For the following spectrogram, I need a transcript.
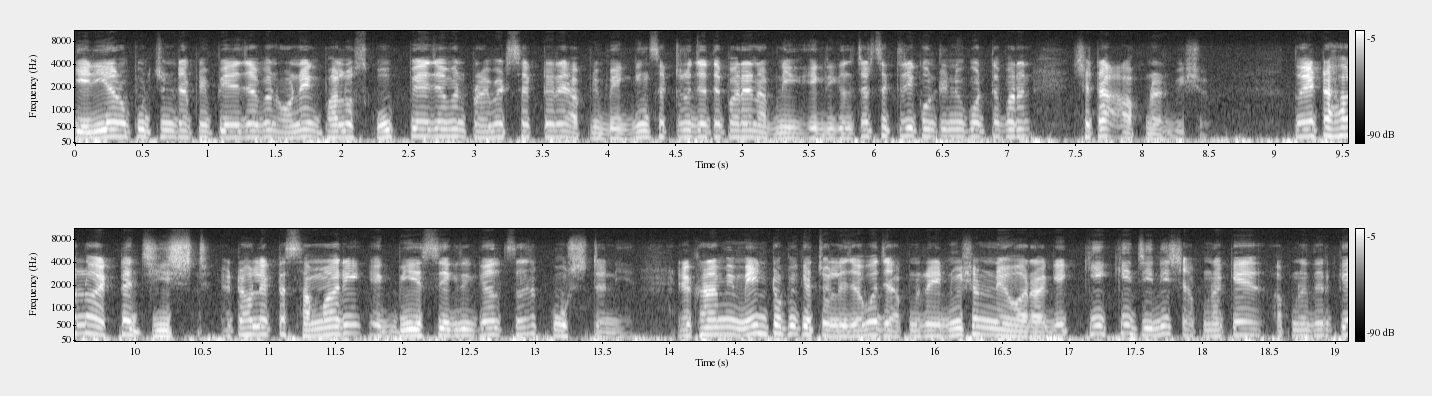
কেরিয়ার অপরচুনিটি আপনি পেয়ে যাবেন, অনেক ভালো স্কোপ পেয়ে যাবেন প্রাইভেট সেক্টরে আপনি ব্যাঙ্কিং সেক্টরে যেতে পারেন, আপনি এগ্রিকালচার সেক্টরে কন্টিনিউ করতে পারেন, সেটা আপনার বিষয়। তো এটা হলো একটা জিস্ট এটা হলো একটা সামারি বিএসসি এগ্রিকালচার কোর্সটা নিয়ে। এখন আমি মেইন টপিকে চলে যাব যে আপনারা এডমিশন নেওয়ার আগে কি কি জিনিস আপনাকে, আপনাদেরকে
